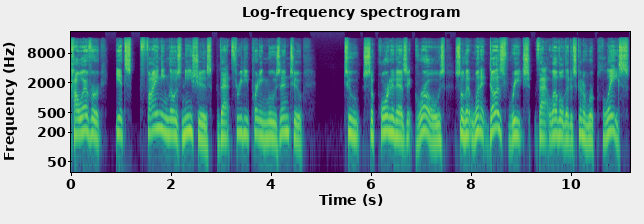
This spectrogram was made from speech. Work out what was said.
However, it's finding those niches that 3D printing moves into to support it as it grows so that when it does reach that level that it's going to replace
